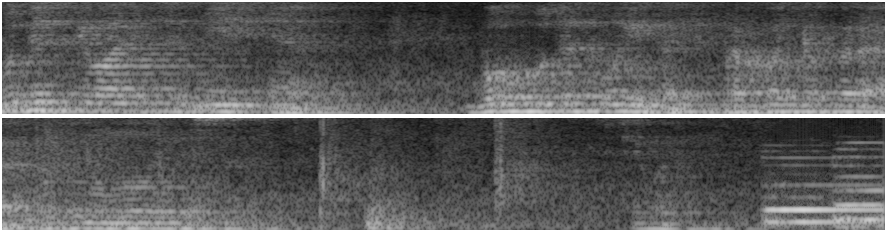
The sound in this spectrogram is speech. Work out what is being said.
буде співатися ця пісня. Бог буде кликати. Проходьте вперед, будемо молитися. Співай.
